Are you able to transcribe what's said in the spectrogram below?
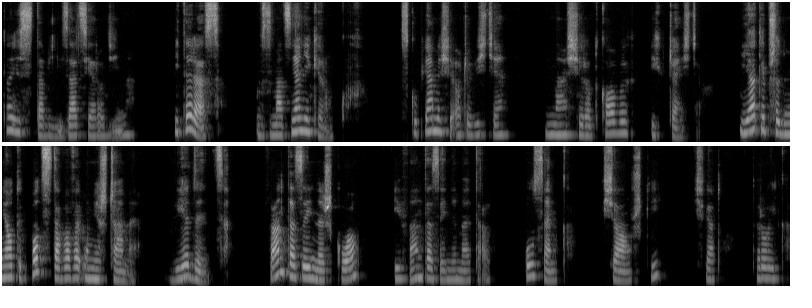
To jest stabilizacja rodziny. I teraz wzmacnianie kierunków. Skupiamy się oczywiście na środkowych ich częściach. Jakie przedmioty podstawowe umieszczamy w jedynce? Fantazyjne szkło i fantazyjny metal. Ósemka. Książki, światło. Trójka,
